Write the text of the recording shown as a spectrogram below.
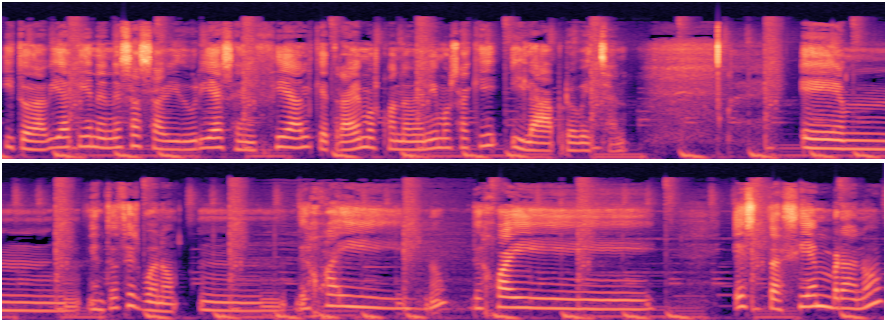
y todavía tienen esa sabiduría esencial que traemos cuando venimos aquí y la aprovechan. Em, entonces, bueno, mm, dejo ahí, ¿no? Dejo ahí esta siembra, ¿no?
